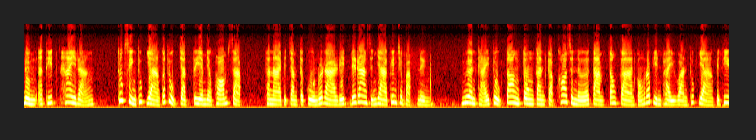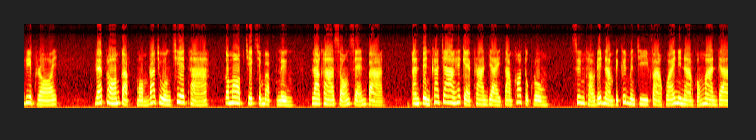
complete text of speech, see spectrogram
หนึ่งอาทิตย์ให้หลัง ทุกสิ่งทุกอย่างก็ถูกจัดเตรียมอย่างพร้อมสับทนายประจำตระกูลวราริศได้ร่างสัญญาขึ้นฉบับหนึ่ง เงื่อนไขถูกต้องตรงกันกับข้อเสนอตามต้องการของรพินภัยวันทุกอย่างเป็นที่เรียบร้อย และพร้อมกับหม่อมราชวงศ์เชษฐา ก็มอบเช็คฉบับหนึ่ง ราคาสองแสนบาท อันเป็นค่าจ้างให้แก่พรานใหญ่ตามข้อตกลง ซึ่งเขาได้นำไปขึ้นบัญชีฝากไว้ในนามของมารดา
